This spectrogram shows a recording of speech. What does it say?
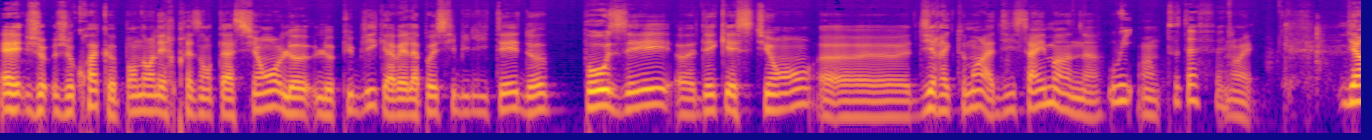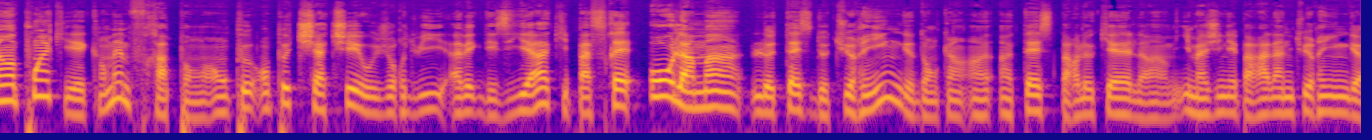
Et je, je, crois que pendant les représentations, le, le, public avait la possibilité de poser euh, des questions euh, directement à Dee Simon. Oui, ouais. tout à fait. Ouais. Il y a un point qui est quand même frappant. On peut, on peut tchatcher aujourd'hui avec des IA qui passeraient haut la main le test de Turing, donc un, un, un test par lequel, un, imaginé par Alan Turing,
